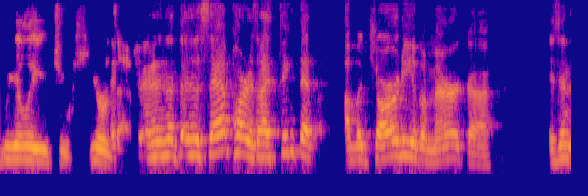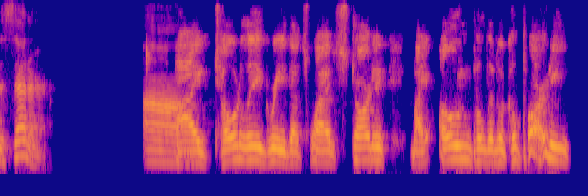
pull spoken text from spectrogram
really to hear that. And, and, the, and the sad part is, I think that a majority of America is in the center. Um, I totally agree. That's why I've started my own political party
